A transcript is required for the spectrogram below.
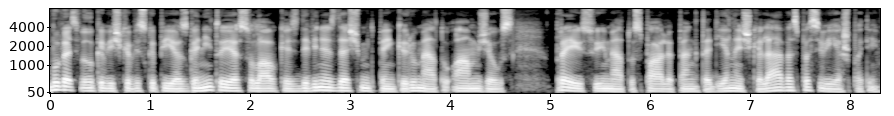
buvęs Vilkaviškio viskupijos ganytoje sulaukęs 95 metų amžiaus, praėjusiųjų metų spalio 5 dieną iškeliavęs pas viešpatį.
